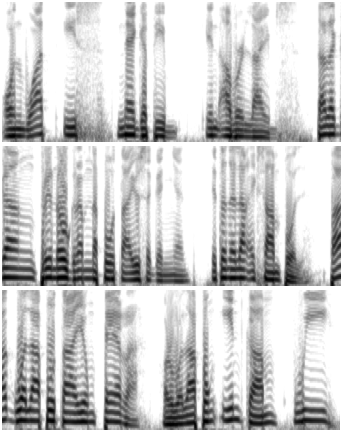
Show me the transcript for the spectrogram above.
on what is negative in our lives. Talagang prinogram na po tayo sa ganyan. Ito na lang example. Pag wala po tayong pera or wala pong income, we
